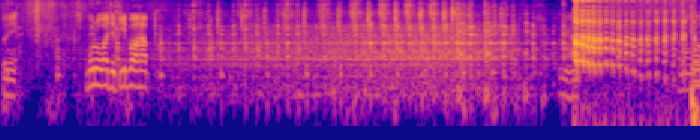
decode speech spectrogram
ตัวนี้บ่รู้ว่าจะติดบ่ครับนี่ครับกำลังรอ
